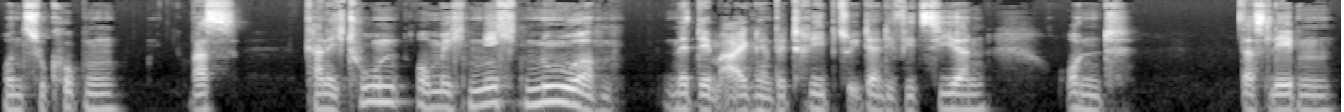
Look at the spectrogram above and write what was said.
und zu gucken, was kann ich tun, um mich nicht nur mit dem eigenen Betrieb zu identifizieren und das Leben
